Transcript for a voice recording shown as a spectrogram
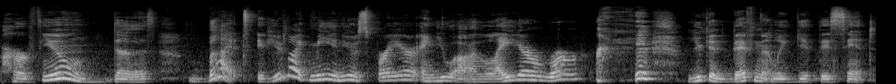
perfume does. But if you're like me and you're a sprayer and you are a layerer, you can definitely get this scent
